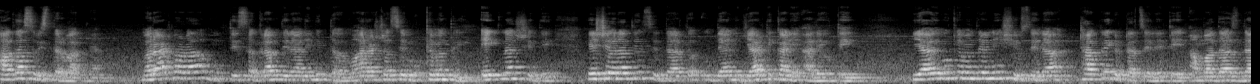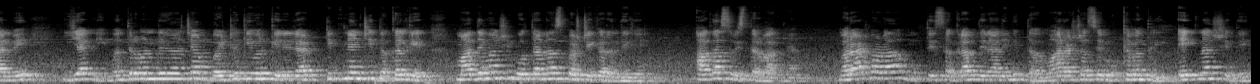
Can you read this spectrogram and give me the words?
आता सविस्तर बातम्या. मराठवाडा मुक्ती संग्राम दिनानिमित्त महाराष्ट्राचे मुख्यमंत्री एकनाथ शिंदे हे शहरातील सिद्धार्थ उद्यान या ठिकाणी आले होते. यावेळी मुख्यमंत्र्यांनी शिवसेना ठाकरे गटाचे नेते अंबादास दानवे यांनी मंत्रिमंडळाच्या बैठकीवर केलेल्या टिप्पण्यांची दखल घेत माध्यमांशी बोलताना स्पष्टीकरण दिले. आता सविस्तर बातम्या. मराठवाडा मुक्ती संग्राम दिनानिमित्त महाराष्ट्राचे मुख्यमंत्री एकनाथ शिंदे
